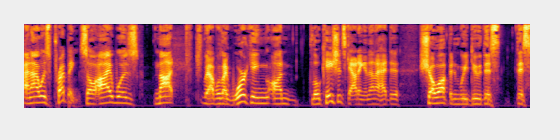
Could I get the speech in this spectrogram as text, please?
and I was prepping. So I was not. I was like working on location scouting, and then I had to show up, and we do this. This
